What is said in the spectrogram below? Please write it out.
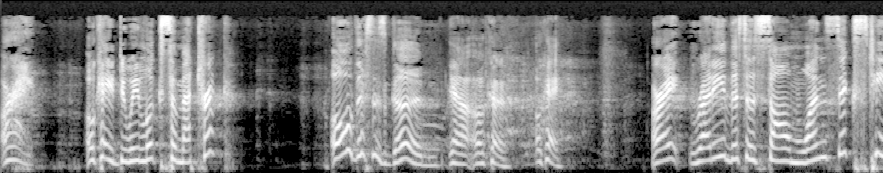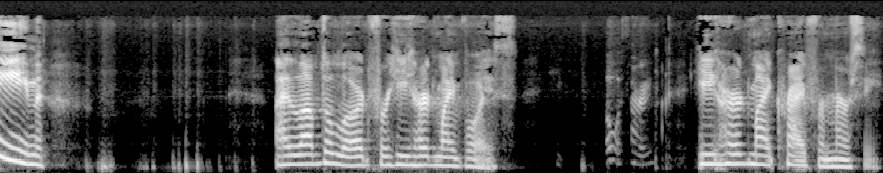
all right okay do we look symmetric oh this is good yeah okay okay all right ready this is psalm 116 I love the Lord, for he heard my voice. Oh, sorry. He heard my cry for mercy.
